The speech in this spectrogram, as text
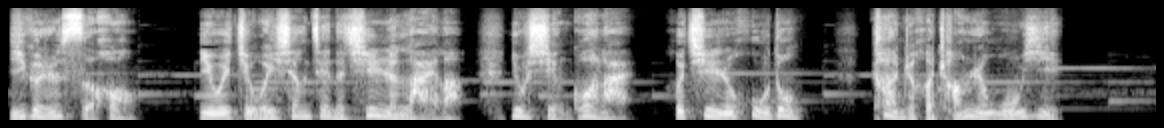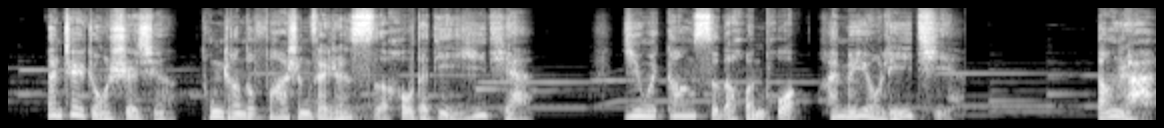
一个人死后，因为久未相见的亲人来了，又醒过来和亲人互动，看着和常人无异。但这种事情通常都发生在人死后的第一天，因为刚死的魂魄还没有离体。当然。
